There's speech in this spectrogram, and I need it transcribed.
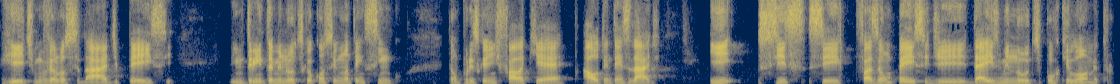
ritmo, velocidade, pace em 30 minutos que eu consigo manter em 5. Então, por isso que a gente fala que é alta intensidade. E se, se fazer um pace de 10 minutos por quilômetro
